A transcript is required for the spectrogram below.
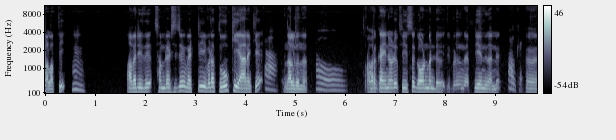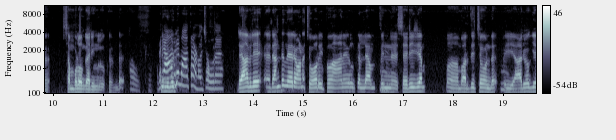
വളർത്തി. അവരിത് സംരക്ഷിച്ച് വെട്ടി ഇവിടെ തൂക്കി ആനയ്ക്ക് നൽകുന്നത്. അവർക്ക് അതിനൊരു ഫീസ് ഗവൺമെന്റ് ഇവിടുന്ന് എഫ് ഡി എന്ന് തന്നെ ശമ്പളവും കാര്യങ്ങളും ഒക്കെ ഉണ്ട്. രാവിലെ മാത്രമാണോ ചോറ്? രാവിലെ രണ്ടു നേരമാണ് ചോറ്. ഇപ്പൊ ആനകൾക്കെല്ലാം പിന്നെ ശരീരം വർദ്ധിച്ചുകൊണ്ട് ഈ ആരോഗ്യ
